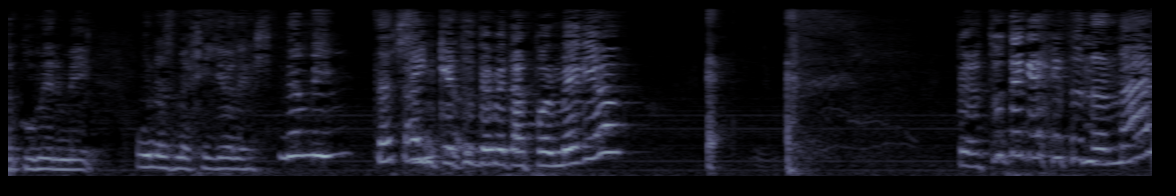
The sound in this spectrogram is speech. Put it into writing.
A comerme unos mejillones. Sin que tú te metas por medio. ¿Pero tú te crees que esto es normal?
